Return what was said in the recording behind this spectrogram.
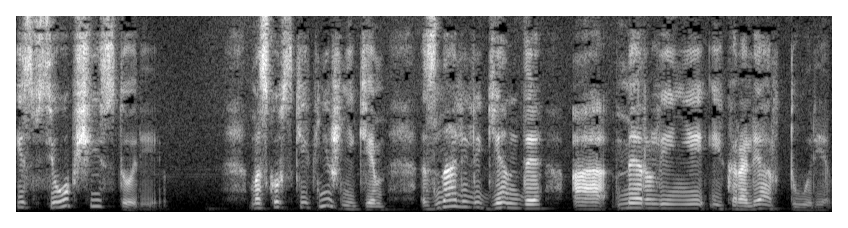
из всеобщей истории. Московские книжники знали легенды о Мерлине и короле Артуре.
